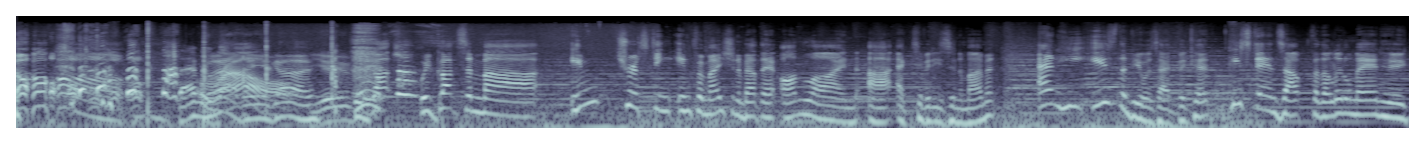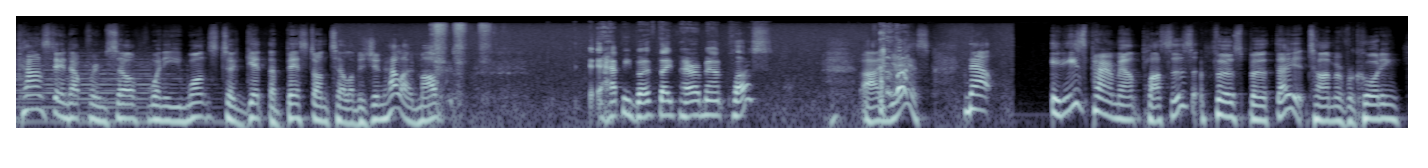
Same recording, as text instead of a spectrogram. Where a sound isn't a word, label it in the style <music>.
Oh, There we well, go. there you go. You We've got, we've got some uh, interesting information about their online uh, activities in a moment. And he is the viewer's advocate. He stands up for the little man who can't stand up for himself when he wants to get the best on television. Hello, Mob. happy birthday Paramount Plus. Uh, yes. Now, it is Paramount Plus's first birthday at time of recording.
